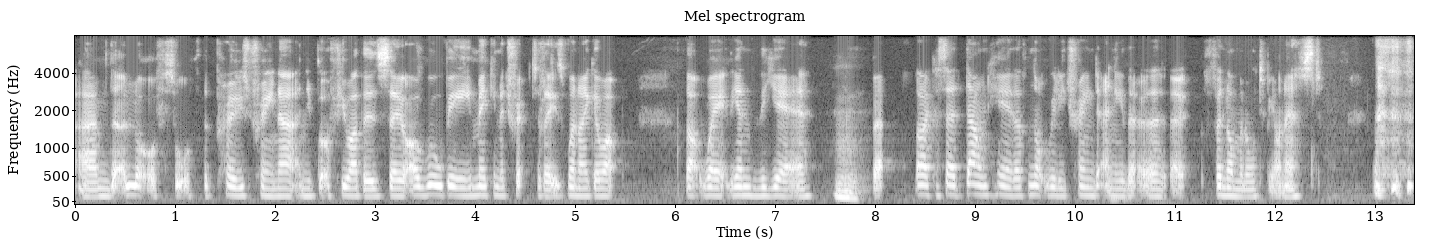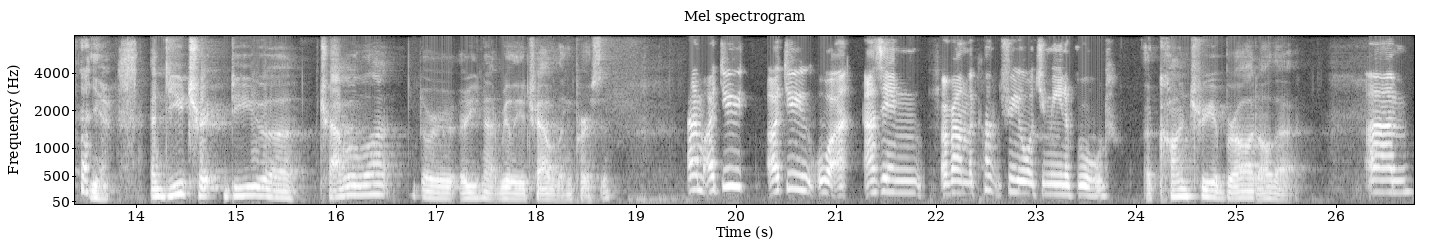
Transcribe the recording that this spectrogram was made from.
um, that a lot of sort of the pros train at, and you've got a few others. So I will be making a trip to those when I go up that way at the end of the year. But like I said, down here, they've not really trained any that are, are phenomenal, to be honest. yeah. And do you tra- do you uh, travel a lot, or are you not really a traveling person? Um, I do, I do. What, as in around the country, or do you mean abroad? A country abroad, all that. Um,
